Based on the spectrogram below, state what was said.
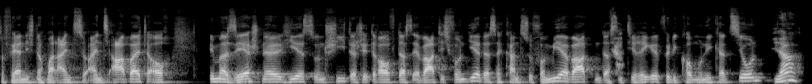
sofern ich nochmal eins zu eins arbeite, auch immer sehr schnell, hier ist so ein Sheet, da steht drauf, das erwarte ich von dir, das kannst du von mir erwarten, das ja. sind die Regeln für die Kommunikation. Ja.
